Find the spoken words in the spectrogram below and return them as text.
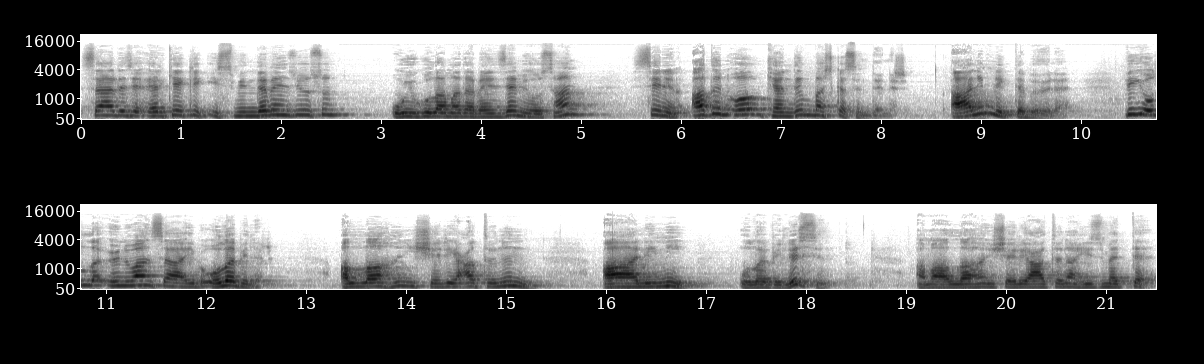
sadece erkeklik isminde benziyorsun, uygulamada benzemiyorsan senin adın o, kendin başkasın denir. Alimlik de böyle. Bir yolla ünvan sahibi olabilir. Allah'ın şeriatının alimi olabilirsin. Ama Allah'ın şeriatına hizmette,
